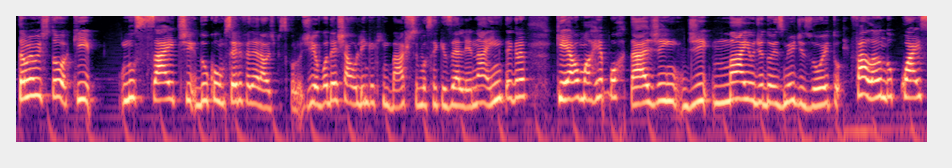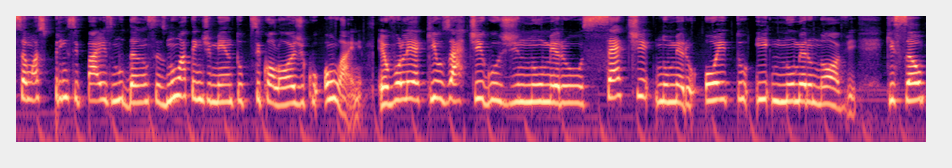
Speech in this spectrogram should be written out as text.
Então eu estou aqui no site do Conselho Federal de Psicologia. Eu vou deixar o link aqui embaixo se você quiser ler na íntegra, que é uma reportagem de maio de 2018 falando quais são as principais mudanças no atendimento psicológico online. Eu vou ler aqui os artigos de número 7, número 8 e número 9, que são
